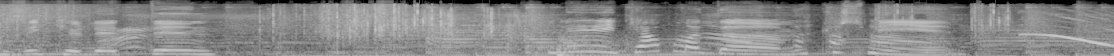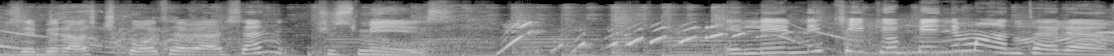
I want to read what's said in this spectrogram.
Bizi kirlettin. Bilerek yapmadım. Küsmeyin. Bize biraz çikolata versen küsmeyiz. Ellerini çekiyor benim mantarım.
